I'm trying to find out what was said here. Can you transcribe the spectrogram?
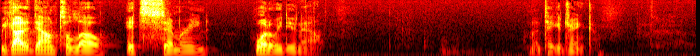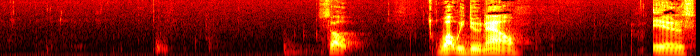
we got it down to low. It's simmering. What do we do now? I'm going to take a drink. So what we do now is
